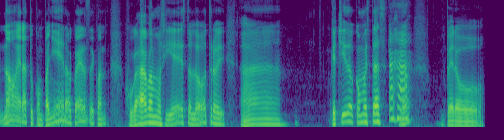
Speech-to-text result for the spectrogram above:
no, era tu compañero, acuérdate, cuando jugábamos y esto, lo otro, y, ah, qué chido, ¿cómo estás? Ajá. ¿No? Pero,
